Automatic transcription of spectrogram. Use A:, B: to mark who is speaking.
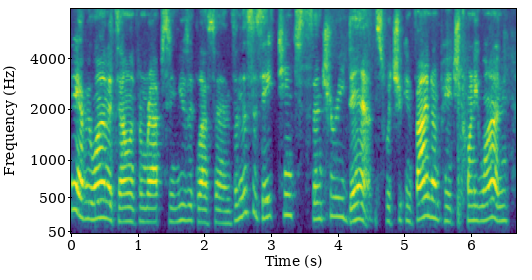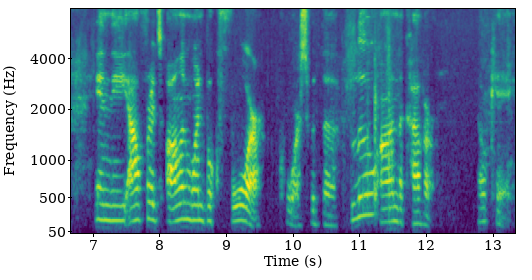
A: Hey everyone, it's Ellen from Rhapsody Music Lessons, and this is 18th Century Dance, which you can find on page 21 in the Alfred's All in One Book 4 course with the blue on the cover. Okay.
